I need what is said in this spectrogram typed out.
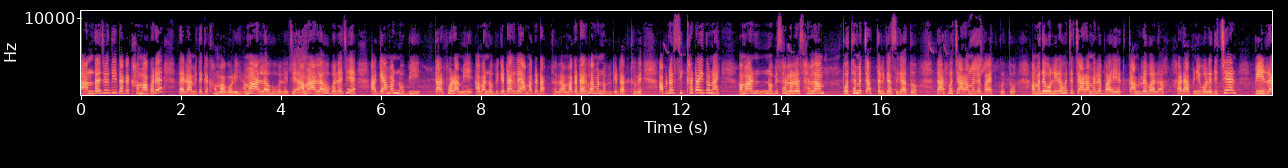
বান্দা যদি তাকে ক্ষমা করে, তাহলে আমি তাকে ক্ষমা করি। আমার আল্লাহ বলেছে, আমার আল্লাহ বলেছে, আগে আমার নবী তারপর আমি, আমার নবীকে ডাকলে আমাকে ডাকতে হবে, আমাকে ডাকলে আমার নবীকে ডাকতে হবে। আপনার শিক্ষাটাই তো নাই। আমার নবী সাল্লা সাল্লাম প্রথমে চার তরিকা শেখাতো তারপর চার আমেলে বায়াত করতো। আমাদের অলিরা হচ্ছে চার আমেলে বায়াত, কামলেওয়ালা। আর আপনি বলে দিচ্ছেন, পীররা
